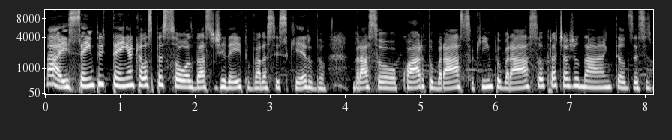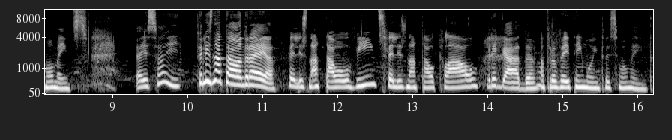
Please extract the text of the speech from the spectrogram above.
ah, e sempre tem aquelas pessoas, braço direito, braço esquerdo, braço quarto braço, quinto braço, para te ajudar em todos esses momentos. É isso aí. Feliz Natal, Andréia! Feliz Natal, ouvintes. Feliz Natal, Clau. Obrigada. Aproveitem muito esse momento.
